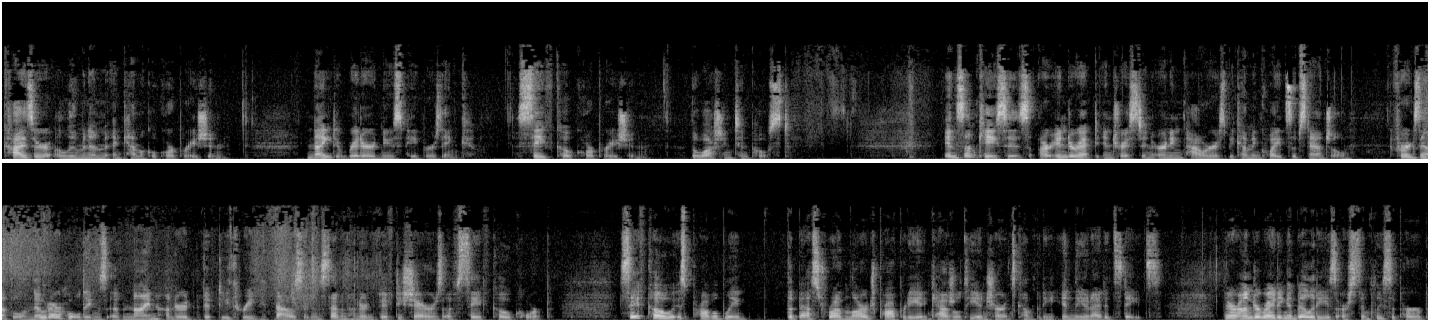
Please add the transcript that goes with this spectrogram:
Kaiser Aluminum and Chemical Corporation, Knight Ridder Newspapers, Inc., Safeco Corporation, The Washington Post. In some cases, our indirect interest in earning power is becoming quite substantial. For example, note our holdings of 953,750 shares of Safeco Corp. Safeco is probably the best run large property and casualty insurance company in the United States. Their underwriting abilities are simply superb,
